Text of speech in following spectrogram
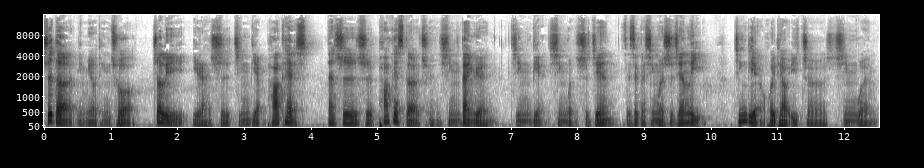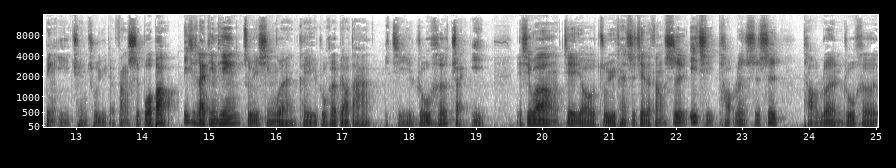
是的，你没有听错，这里依然是经典 Podcast，但是是 Podcast 的全新单元——经典新闻时间。在这个新闻时间里，经典会挑一则新闻，并以全族语的方式播报。一起来听听族语新闻可以如何表达，以及如何转译。也希望借由族语看世界的方式，一起讨论时事，讨论如何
